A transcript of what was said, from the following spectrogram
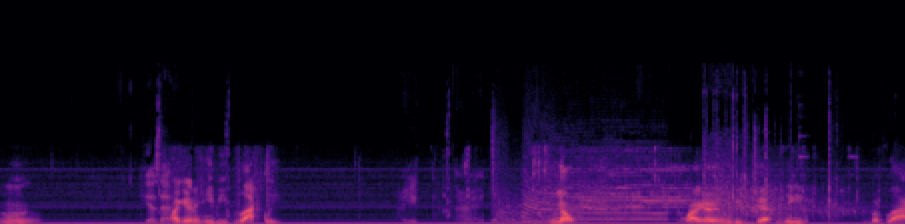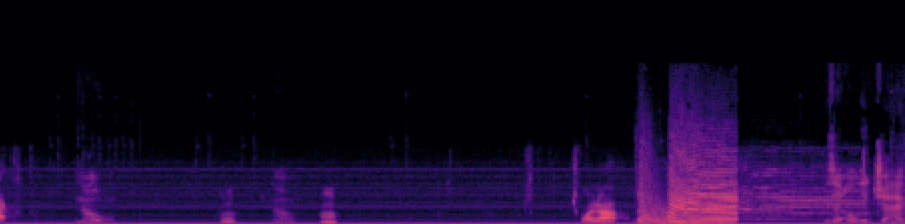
Mmm. He has that. Why can't he be Black Lee? Are you? All right. No. Why can't he be Jet Lee, but black? No. Hmm? No. Hmm? Why not? Is it only Jack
